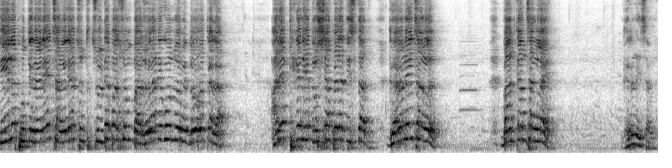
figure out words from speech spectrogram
तीन पुतण्याने चांगल्या चुलट्यापासून बाजूला निघून जो विद्रोह केला. अनेक ठिकाणी हे दृश्य आपल्याला दिसतात. घर नाही चांगलं. बांधकाम चांगलं आहे. घर नाही चांगलं.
